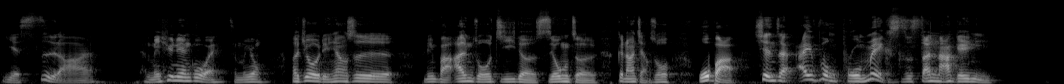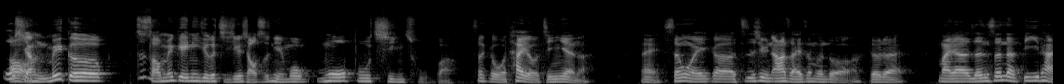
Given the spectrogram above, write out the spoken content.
也是啦，没训练过哎，怎么用？啊，就有点像是。你把安卓机的使用者跟他讲说：“我把现在 iPhone Pro Max 十三拿给你，我哦想没个、至少没给你这个几个小时，你也摸摸不清楚吧？这个我太有经验了。哎，身为一个资讯阿宅这么多，对不对？买了人生的第一台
